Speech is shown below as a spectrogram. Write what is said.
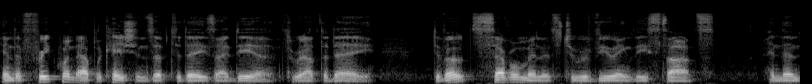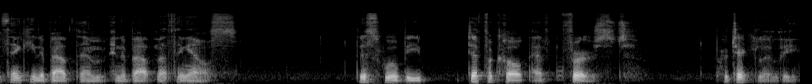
In the frequent applications of today's idea throughout the day, devote several minutes to reviewing these thoughts and then thinking about them and about nothing else. This will be difficult at first, particularly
